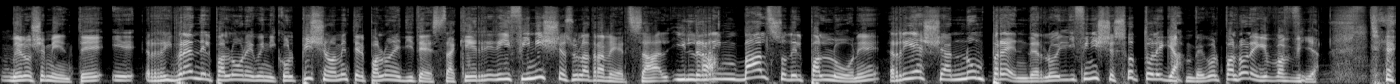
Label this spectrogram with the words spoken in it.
velocemente e riprende il pallone, quindi colpisce nuovamente il pallone di testa che rifinisce sulla traversa. Il ah. rimbalzo del pallone riesce a non prenderlo e gli finisce sotto le gambe col pallone che va via. Cioè,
